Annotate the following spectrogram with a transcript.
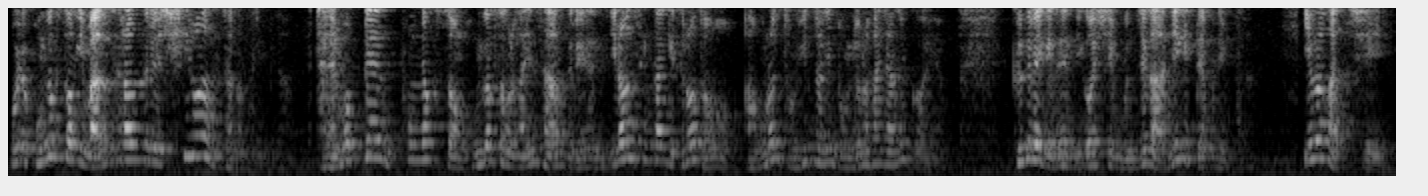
오히려 공격성이 많은 사람들을 싫어하는 사람들입니다. 잘못된 폭력성, 공격성을 가진 사람들은 이런 생각이 들어도 아무런 정신적인 동요를 하지 않을 거예요. 그들에게는 이것이 문제가 아니기 때문입니다. 이와 같이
